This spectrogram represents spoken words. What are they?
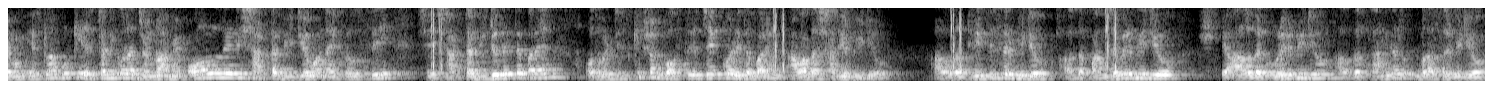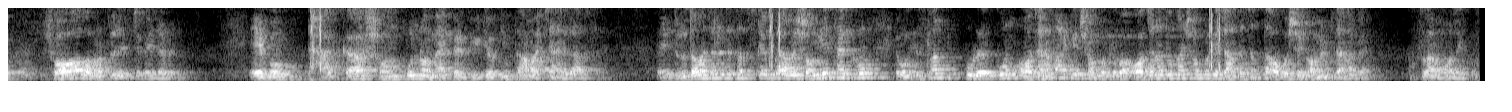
এবং ইসলামপুরকে স্টাডি করার জন্য আমি অলরেডি সাতটা ভিডিও বানাই ফেলছি। সেই সাতটা ভিডিও দেখতে পারেন, অথবা ডিসক্রিপশন বক্স থেকে চেক করে নিতে পারেন, আলাদা শাড়ির ভিডিও আলাদা থ্রি পিসের ভিডিও আলাদা পাঞ্জাবির ভিডিও আলাদা ঘড়ির ভিডিও আলাদা সানগ্লাস গ্লাসের ভিডিও সব আমার প্লেলিস্টে পেয়ে যাবেন। এবং ঢাকা সম্পূর্ণ ম্যাপের ভিডিও কিন্তু আমার চ্যানেলে আছে। এই দ্রুত আমার চ্যানেলটা সাবস্ক্রাইব করে আমার সঙ্গেই থাকুন এবং ইসলামপুরের কোন অজানা মার্কেট সম্পর্কে বা অজানা দোকান সম্পর্কে জানতে চান তা অবশ্যই কমেন্ট জানাবেন। আসসালামু আলাইকুম।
